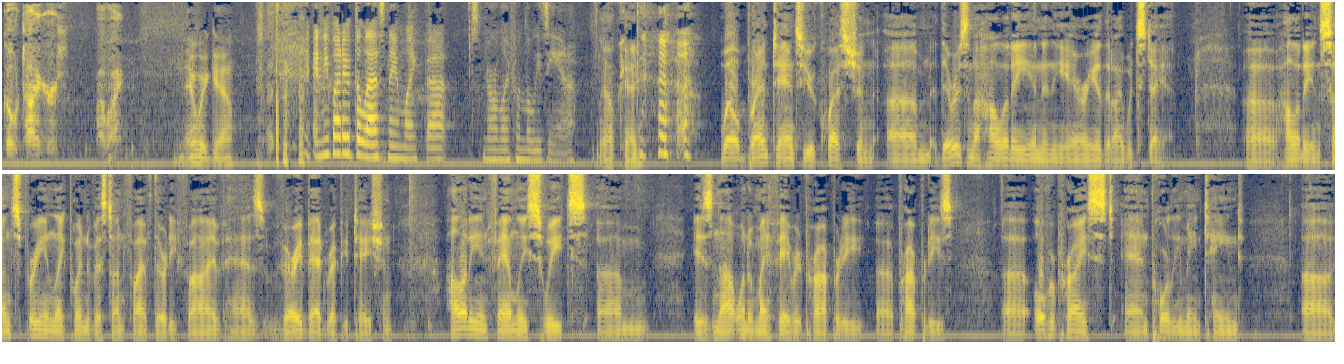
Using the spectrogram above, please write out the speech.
go Tigers. Bye bye. There we go. Anybody with the last name like that, it's normally from Louisiana. Okay. well, Brent, to answer your question, um, there isn't a Holiday Inn in the area that I would stay at. Uh, Holiday Inn Sunspree in Lake Buena Vista on 535 has very bad reputation. Holiday Inn Family Suites um, is not one of my favorite property uh, properties. Uh, overpriced and poorly maintained. Uh,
